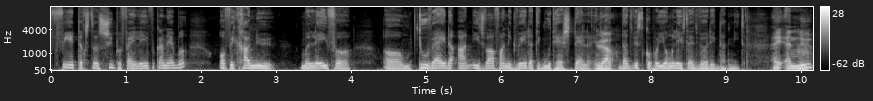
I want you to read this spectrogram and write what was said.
40ste super fijn leven kan hebben. Of ik ga nu mijn leven um, toewijden aan iets waarvan ik weet dat ik moet herstellen. En Ja. dat, dat wist ik op een jonge leeftijd, wilde ik dat niet. Hey, en nu,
